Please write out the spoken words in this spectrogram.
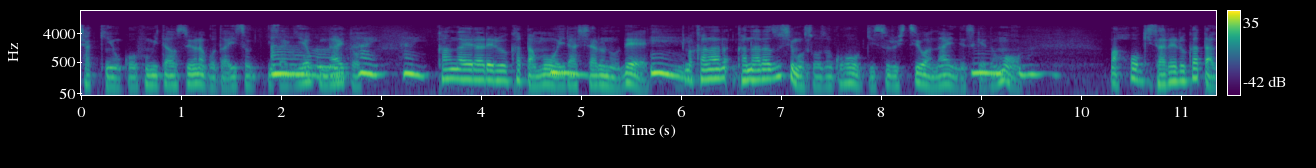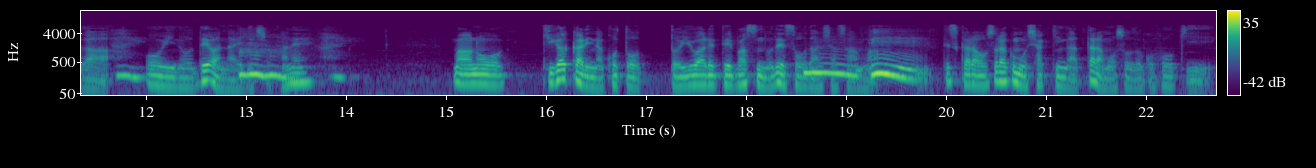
借金をこう踏み倒すようなことは潔くないと考えられる方もいらっしゃるので、ま必ずしも相続放棄する必要はないんですけども、うん、まあ、放棄される方が多いのではないでしょうかね。はい、まあ、あの気がかりなことと言われてますので、相談者さんは。ですから、おそらくもう借金があったら、もう相続放棄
